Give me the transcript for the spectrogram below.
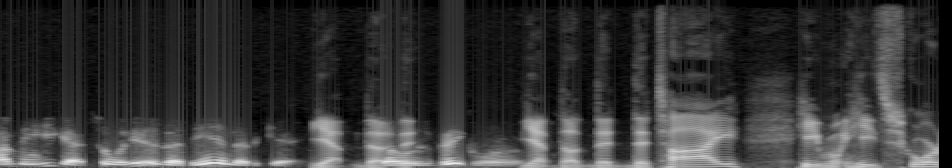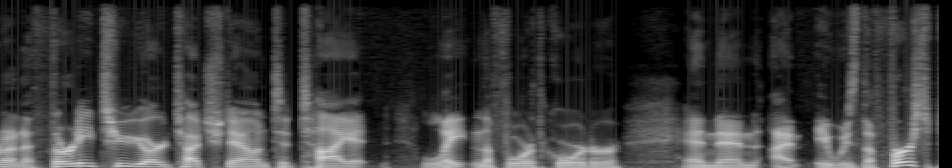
I mean he got two of his at the end of the game. Yep, the, those the, big ones. Yep, the, the the tie. He he scored on a 32 yard touchdown to tie it late in the fourth quarter, and then I, it was the first.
